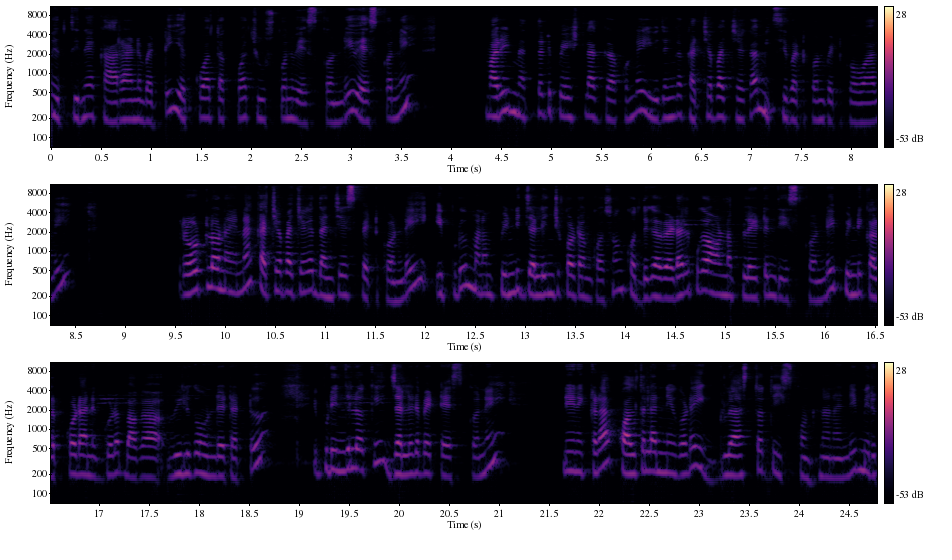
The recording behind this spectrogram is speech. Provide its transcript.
మీరు తినే కారాన్ని బట్టి ఎక్కువ తక్కువ చూసుకొని వేసుకోండి. వేసుకొని మరి మెత్తటి పేస్ట్ లాగా కాకుండా ఈ విధంగా కచ్చపచ్చగా మిక్సీ పట్టుకొని పెట్టుకోవాలి. రోట్లోనైనా కచ్చపచ్చగా దంచేసి పెట్టుకోండి. ఇప్పుడు మనం పిండి జల్లించుకోవడం కోసం కొద్దిగా వెడల్పుగా ఉన్న ప్లేట్ని తీసుకోండి. పిండి కలుపుకోవడానికి కూడా బాగా వీలుగా ఉండేటట్టు. ఇప్పుడు ఇందులోకి జల్లెడ పెట్టేసుకొని నేను ఇక్కడ కొలతలన్నీ కూడా ఈ గ్లాస్తో తీసుకుంటున్నానండి. మీరు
